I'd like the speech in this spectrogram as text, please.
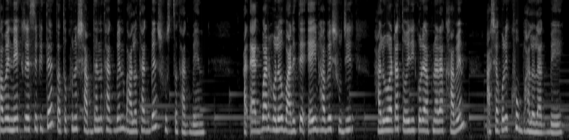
হবে নেক্সট রেসিপিতে ততক্ষণে সাবধানে থাকবেন, ভালো থাকবেন, সুস্থ থাকবেন। আর একবার হলেও বাড়িতে এইভাবে সুজির হালুয়াটা তৈরি করে আপনারা খাবেন। আশা করি খুব ভালো লাগবে।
